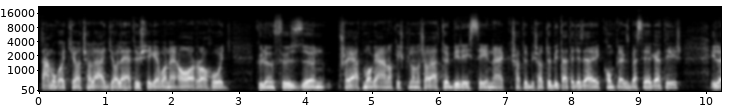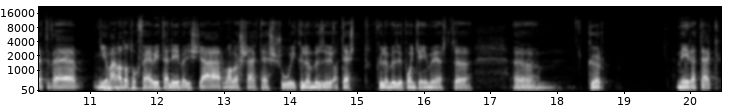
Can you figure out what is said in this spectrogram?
támogatja a családja, lehetősége van-e arra, hogy különfőzzön saját magának és külön a család többi részének, stb. stb. Tehát egy ez elég komplex beszélgetés, illetve nyilván adatok felvételével is jár, magasság, test, súly, különböző, a test különböző pontjaimért ö, kör méretek,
